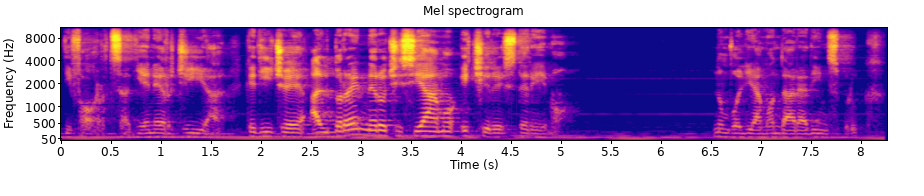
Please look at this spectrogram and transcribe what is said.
di forza, di energia, che dice al Brennero ci siamo e ci resteremo. Non vogliamo andare ad Innsbruck,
